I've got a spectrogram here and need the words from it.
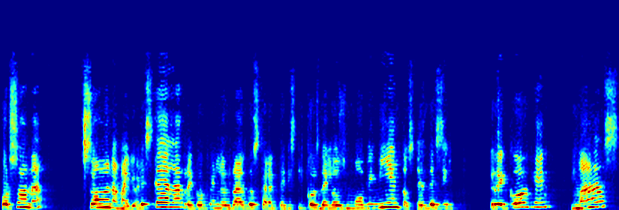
por zona son a mayor escala, recogen los rasgos característicos de los movimientos, es decir, recogen más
